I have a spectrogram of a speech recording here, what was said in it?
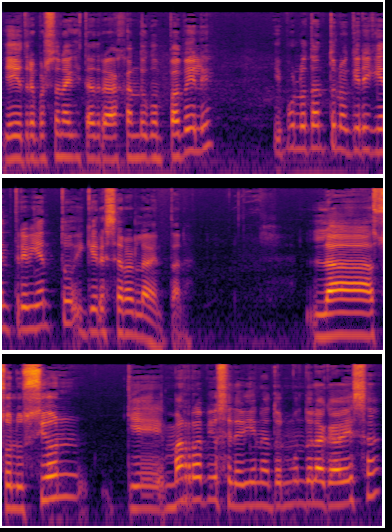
y hay otra persona que está trabajando con papeles y por lo tanto no quiere que entre viento y quiere cerrar la ventana. La solución que más rápido se le viene a todo el mundo a la cabeza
